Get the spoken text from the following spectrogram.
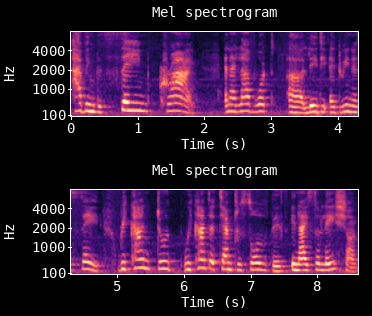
having the same cry. And I love what uh, Lady Edwina said. We can't, do, we can't attempt to solve this in isolation.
